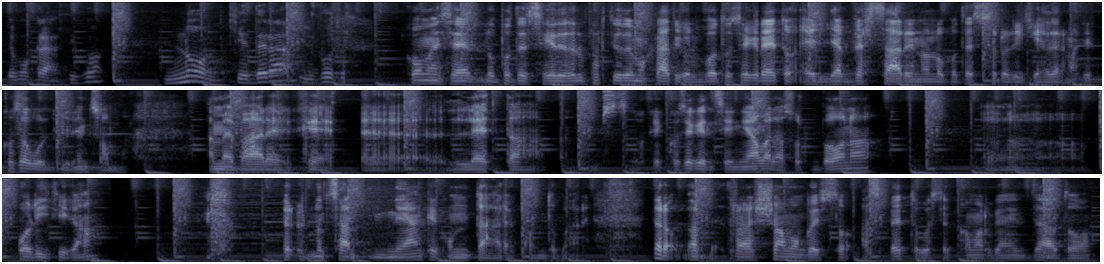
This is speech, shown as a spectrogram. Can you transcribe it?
Democratico non chiederà il voto come se lo potesse chiedere il Partito Democratico il voto segreto e gli avversari non lo potessero richiedere. Ma che cosa vuol dire? Insomma, a me pare che eh, Letta, che cos'è che insegnava la Sorbona? Eh, politica? non sa neanche contare a quanto pare. Però vabbè, tralasciamo questo aspetto, questo è come organizzato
